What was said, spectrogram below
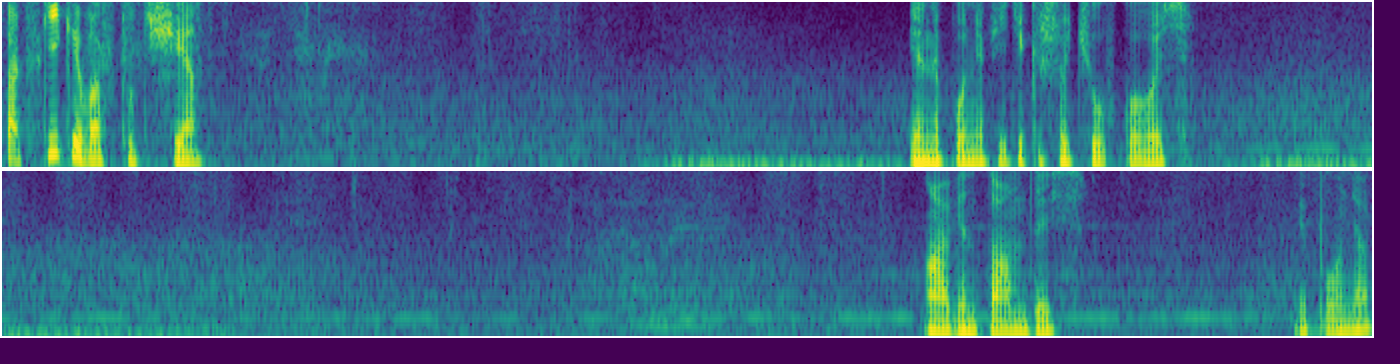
Так, скільки вас тут ще? Я не поняв, я тільки що чув когось. А, він там десь. Я поняв.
